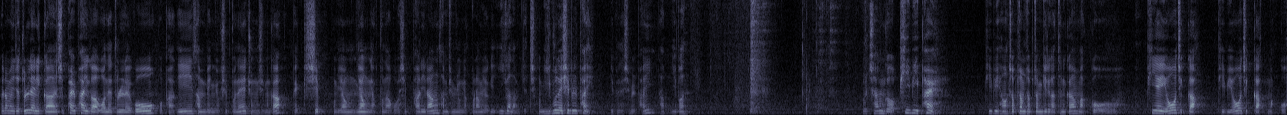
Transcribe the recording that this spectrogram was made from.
그러면 이제 둘레니까 18파이가 원의 둘레고 곱하기 360분의 중심각 110 그럼 0, 0 약분하고 18이랑 36 약분하면 여기 2가 남겠지. 그럼 2분의 11파이. 2분의 11파이 답 2번. 옳지 않은 거. PB8 PB 어, 접점 접점 길이 같으니까 맞고. PAO 직각 PBO 직각 맞고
